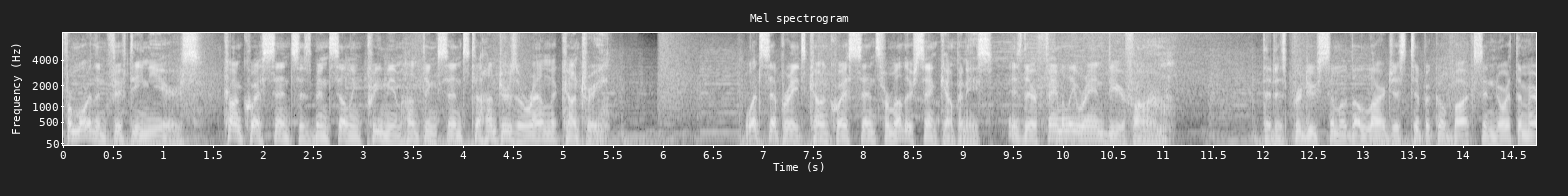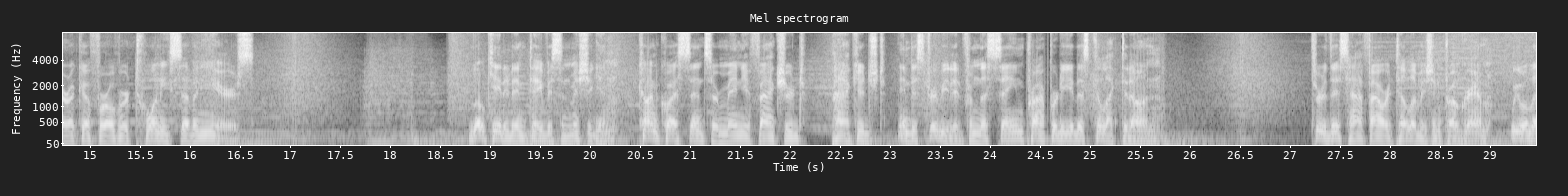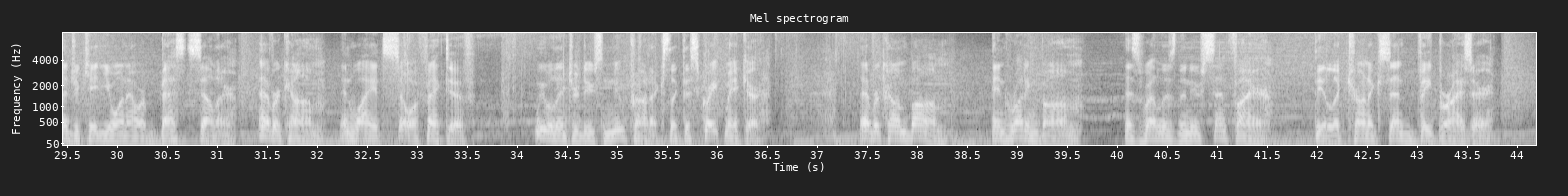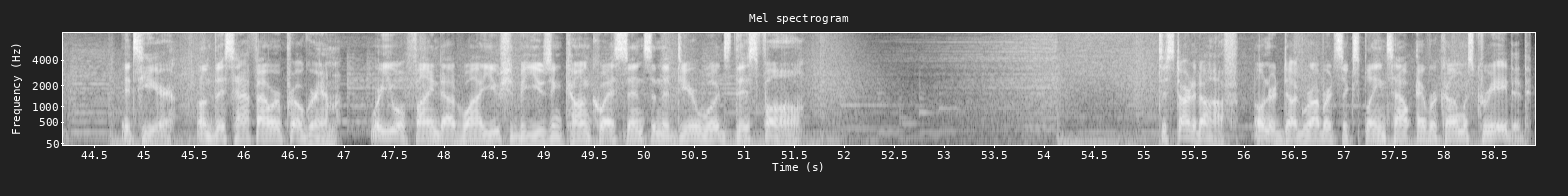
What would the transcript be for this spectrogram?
For more than 15 years, Conquest Scents has been selling premium hunting scents to hunters around the country. What separates Conquest Scents from other scent companies is their family-ran deer farm that has produced some of the largest typical bucks in North America for over 27 years. Located in Davison, Michigan, Conquest scents are manufactured, packaged, and distributed from the same property it is collected on. Through this half-hour television program, we will educate you on our best seller, Evercalm, and why it's so effective. We will introduce new products like the Scrape Maker, Evercalm Bomb, and Rutting Bomb, as well as the new Scentfire, the electronic scent vaporizer. It's here on this half-hour program where you will find out why you should be using Conquest scents in the deer woods this fall. To start it off, owner Doug Roberts explains how Evercalm was created.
